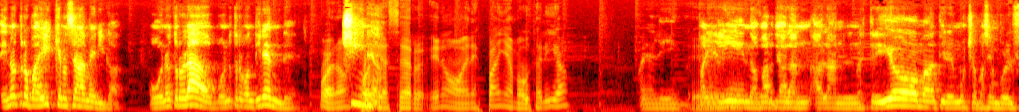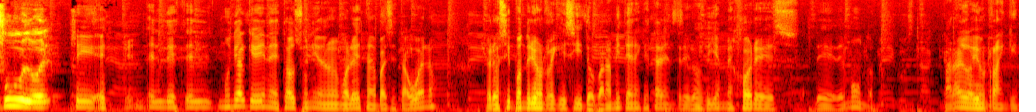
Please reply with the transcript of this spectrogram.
en otro país que no sea América. O en otro lado, o en otro continente. Bueno, China. podría ser. eh, no, en España me gustaría. Vaya lindo. Eh, País lindo, aparte hablan, hablan nuestro idioma, tienen mucha pasión por el fútbol. Sí, es- el, el- el mundial que viene de Estados Unidos no me molesta, me parece está bueno. Pero sí pondría un requisito. Para mí tenés que estar entre los 10 mejores de- del mundo. Para algo hay un ranking.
